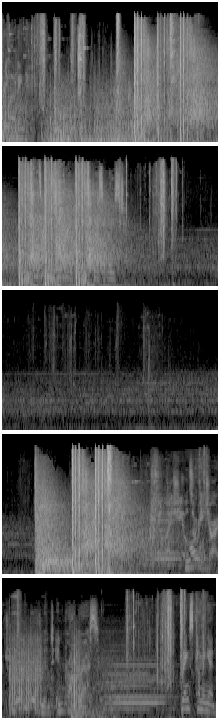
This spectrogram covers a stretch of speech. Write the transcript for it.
Reloading. Ten seconds to the ring. It's close at least. Giving my shields a Warning. recharge. Movement in progress. Ring's coming in.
